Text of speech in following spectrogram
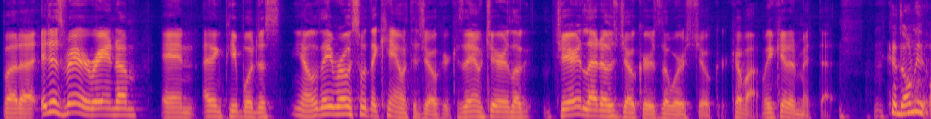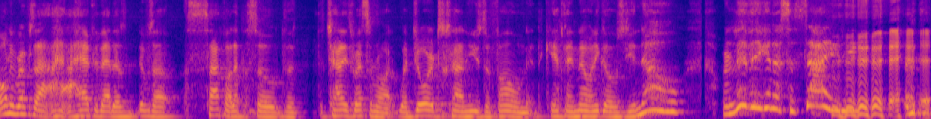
But uh, it's just very random, and I think people just you know they roast what they can with the Joker because they know Jared Le- Jared Leto's Joker is the worst Joker. Come on, we can admit that. Because the only only reference I, I have to that is there was a Seinfeld episode, the, the Chinese restaurant, where George trying to use the phone and the they know, and he goes, "You know, we're living in a society."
